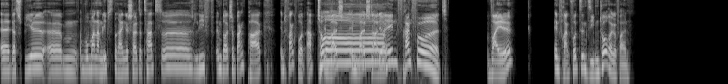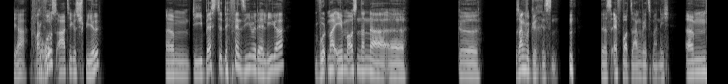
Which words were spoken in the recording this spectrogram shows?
äh, das Spiel, ähm, wo man am liebsten reingeschaltet hat, äh, lief im Deutsche Bankpark in Frankfurt ab. Tor im, Wald, im Waldstadion. In Frankfurt. Weil in Frankfurt sind sieben Tore gefallen. Ja, Frankfurt. großartiges Spiel. Ähm, die beste Defensive der Liga wurde mal eben auseinander, äh, ge, sagen wir, gerissen. Das F-Wort sagen wir jetzt mal nicht. Ähm,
